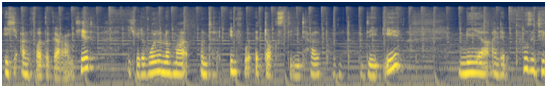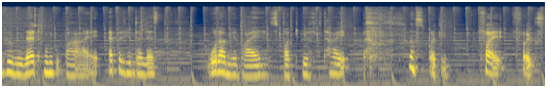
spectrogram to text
Ich antworte garantiert. Ich wiederhole nochmal unter info@docsdigital.de mir eine positive Bewertung bei Apple hinterlässt oder mir bei Spotify, Spotify folgst.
